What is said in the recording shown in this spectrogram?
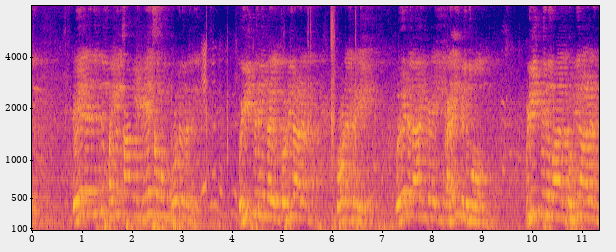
வேலெடுத்து மயில்சாமி வேஷமும் போடுகிறது. விழித்திடுங்கள் தொழிலாளர் தோழர்களே. வேடலாரிகளை களைந்திடுவோம் விழித்திடுவார் தொழிலாளர்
